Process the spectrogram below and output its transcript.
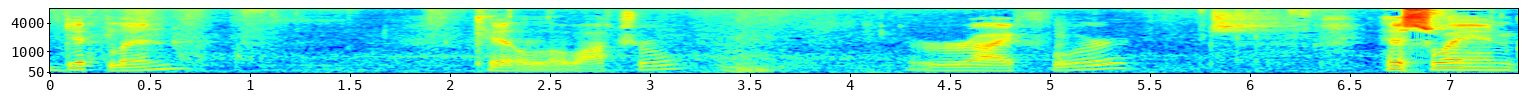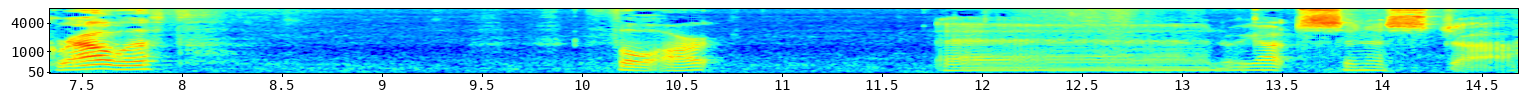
Dipplin, Kilowattrel, Rhyfort, Hisuian Growlithe, full art, and we got Sinistcha.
